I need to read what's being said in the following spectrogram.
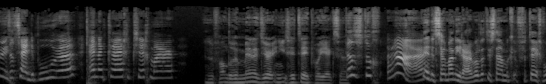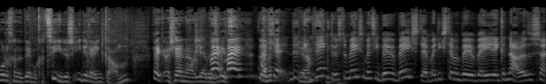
Nee. Dat zijn de boeren. En dan krijg ik zeg maar. Een of andere manager in ICT-projecten. Dat is toch raar? Nee, dat is helemaal niet raar, want het is namelijk vertegenwoordigende democratie. Dus iedereen kan. Kijk, als jij nou. Jij bent Maar, maar Ja, als maar- jij, de- ja. ik denk dus, de meeste mensen die BBB stemmen, die stemmen BBB. Die denken, nou, dat is eh,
